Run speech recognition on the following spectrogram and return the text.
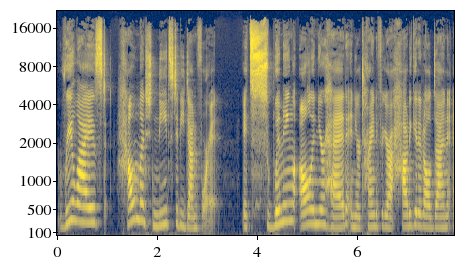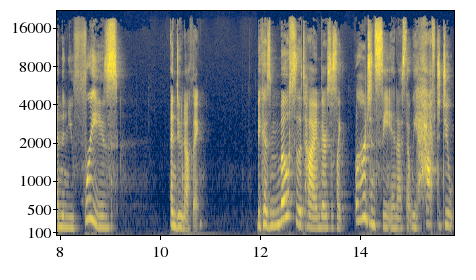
realized how much needs to be done for it? It's swimming all in your head, and you're trying to figure out how to get it all done, and then you freeze and do nothing. Because most of the time, there's this like urgency in us that we have to do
